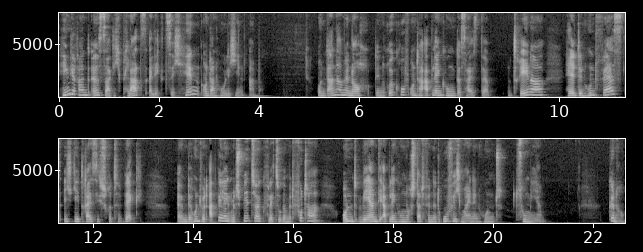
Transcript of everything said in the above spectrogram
hingerannt ist, sage ich Platz, er legt sich hin und dann hole ich ihn ab. Und dann haben wir noch den Rückruf unter Ablenkung, das heißt, der Trainer hält den Hund fest, ich gehe 30 Schritte weg, ähm, der Hund wird abgelenkt mit Spielzeug, vielleicht sogar mit Futter und während die Ablenkung noch stattfindet, rufe ich meinen Hund zu mir. Genau.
